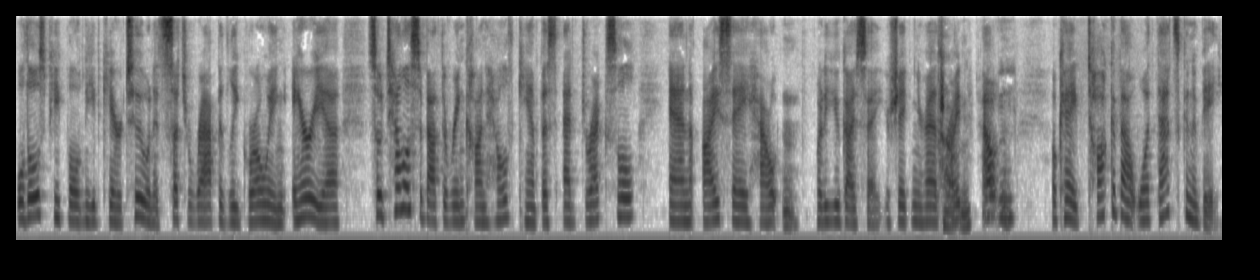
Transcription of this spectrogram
Well, those people need care too, and it's such a rapidly growing area. So tell us about the Rincon Health Campus at Drexel and I say Houghton. What do you guys say? You're shaking your heads, Houghton. right? Houghton. Okay, talk about what that's going to be.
